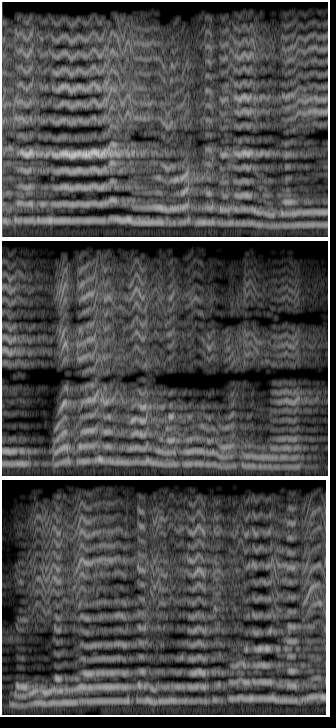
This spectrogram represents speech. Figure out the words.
ذلك أدنى أن يعرفن فلا يؤذين. وكان الله غفورا رحيما. لئن لم ينته المنافقون والذين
